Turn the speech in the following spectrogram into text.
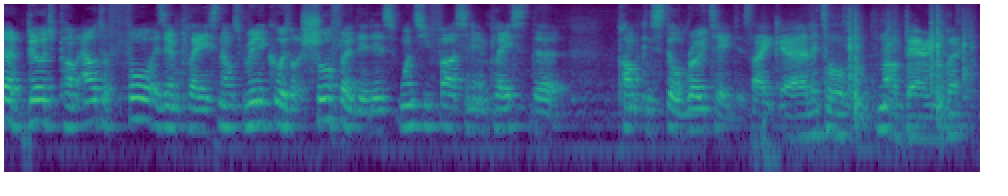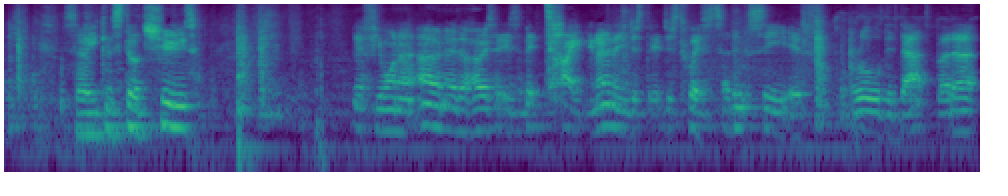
third bilge pump out of four is in place. Now what's really cool is what Shurflo did is once you fasten it in place, the pump can still rotate. It's like a little, not a bearing, but so you can still choose if you want to, oh no, the hose is a bit tight, you know, and then you just, it just twists. I didn't see if Rule did that, but uh,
